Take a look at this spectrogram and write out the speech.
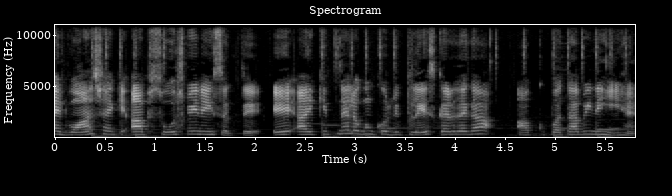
एडवांस है कि आप सोच भी नहीं सकते। ए आई कितने लोगों को रिप्लेस कर देगा आपको पता भी नहीं है।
